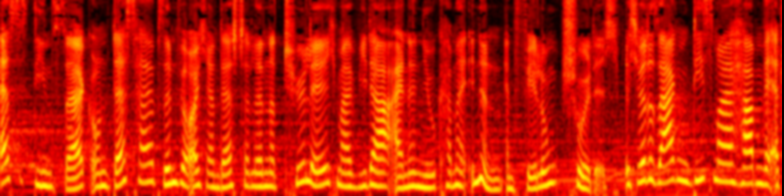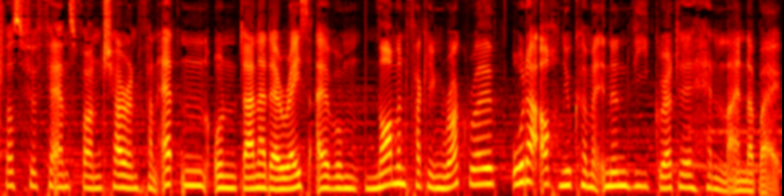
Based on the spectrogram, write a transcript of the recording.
Es ist Dienstag und deshalb sind wir euch an der Stelle natürlich mal wieder eine NewcomerInnen-Empfehlung schuldig. Ich würde sagen, diesmal haben wir etwas für Fans von Sharon Van Etten und Lana Del Rey's Album Norman fucking Rockwell oder auch NewcomerInnen wie Gretel Henlein dabei.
